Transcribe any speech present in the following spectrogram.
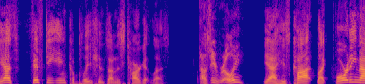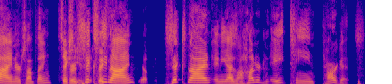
he has 50 incompletions on his target list. Does he really? Yeah, he's caught like 49 or something, 60, or 69. 69, Yep. 69, and he has 118 targets.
